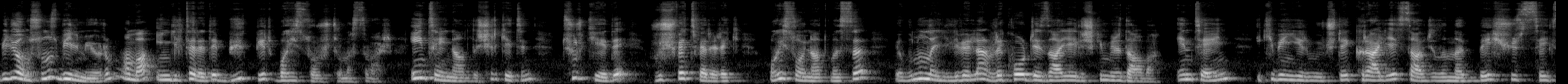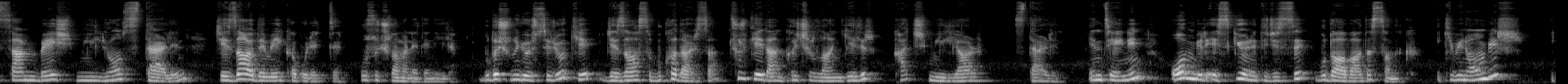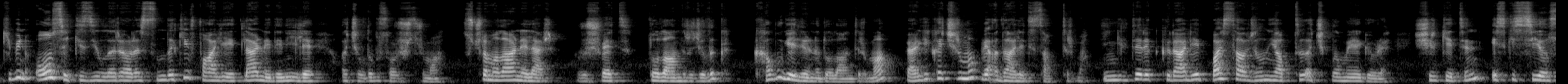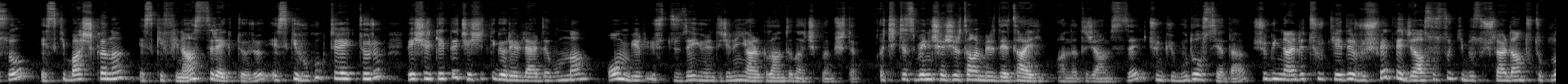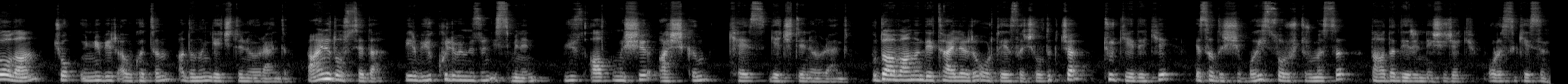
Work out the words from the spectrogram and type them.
Biliyor musunuz bilmiyorum ama İngiltere'de büyük bir bahis soruşturması var. Entain adlı şirketin Türkiye'de rüşvet vererek bahis oynatması ve bununla ilgili verilen rekor cezaya ilişkin bir dava. Entain 2023'te Kraliyet Savcılığına 585 milyon sterlin ceza ödemeyi kabul etti bu suçlama nedeniyle. Bu da şunu gösteriyor ki cezası bu kadarsa Türkiye'den kaçırılan gelir kaç milyar sterlin? Entain'in 11 eski yöneticisi bu davada sanık. 2011 2018 yılları arasındaki faaliyetler nedeniyle açıldı bu soruşturma. Suçlamalar neler? Rüşvet, dolandırıcılık, kamu gelirini dolandırma, vergi kaçırma ve adaleti saptırma. İngiltere Kraliyet Başsavcılığı'nın yaptığı açıklamaya göre şirketin eski CEO'su, eski başkanı, eski finans direktörü, eski hukuk direktörü ve şirkette çeşitli görevlerde bulunan 11 üst düzey yöneticinin yargılandığını açıklamıştı. Açıkçası beni şaşırtan bir detay anlatacağım size. Çünkü bu dosyada şu günlerde Türkiye'de rüşvet ve casusluk gibi suçlardan tutuklu olan çok ünlü bir avukatın adının geçtiğini öğrendim. Aynı dosyada bir büyük kulübümüzün isminin 160'ı aşkın kez geçtiğini öğrendim. Bu davanın detayları ortaya saçıldıkça Türkiye'deki yasa dışı bahis soruşturması daha da derinleşecek. Orası kesin.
